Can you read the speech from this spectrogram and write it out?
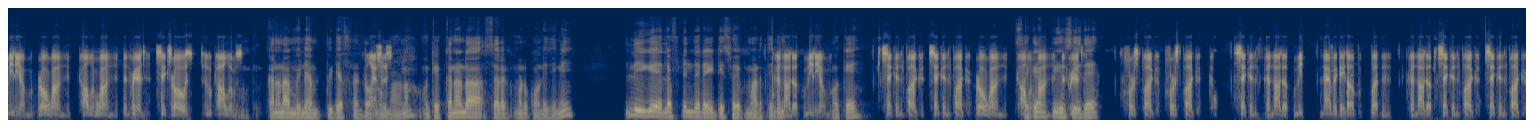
medium Kannada medium P D F ಅನ್ನು ಡೌನ್ಲೋಡ್ ಮಾಡೋಣ. ಓಕೆ ಕನ್ನಡ ಸೆಲೆಕ್ಟ್ ಮಾಡ್ಕೊಂಡಿದ್ದೀನಿ. ಇಲ್ಲಿ ಈಗ लेफ्ट ಇಂದ ರೈಟ್ ಸ್ವೈಪ್ ಮಾಡ್ತೀನಿ. Okay second fog second fog row 1 column second Kannada medium second fog second fog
